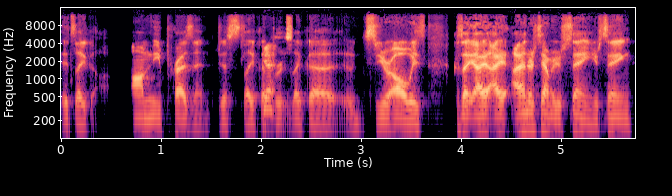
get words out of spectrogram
it's like omnipresent, just like a yes. like a. So you're always because I, I I understand what you're saying. You're saying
